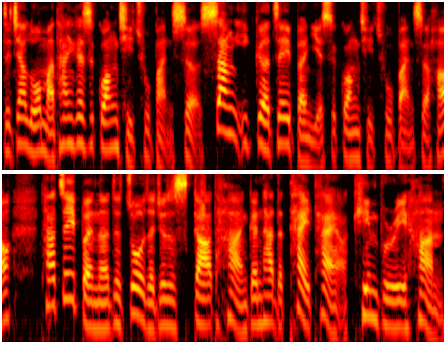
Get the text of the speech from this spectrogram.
这家罗马，它应该是光启出版社。上一个这一本也是光启出版社。好，他这一本呢的作者就是 Scott Hahn 跟他的太太啊 Kimberly Hahn。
